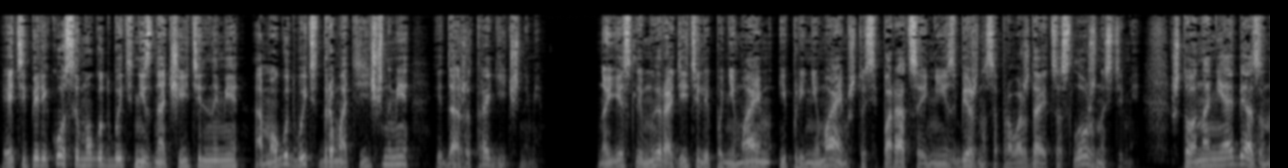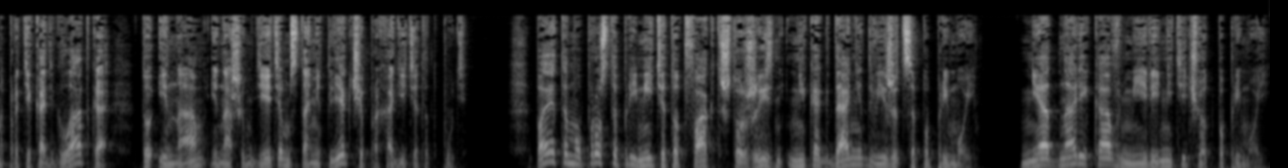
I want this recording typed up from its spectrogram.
Эти перекосы могут быть незначительными, а могут быть драматичными и даже трагичными. Но если мы, родители, понимаем и принимаем, что сепарация неизбежно сопровождается сложностями, что она не обязана протекать гладко, то и нам, и нашим детям станет легче проходить этот путь. Поэтому просто примите тот факт, что жизнь никогда не движется по прямой. Ни одна река в мире не течет по прямой.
